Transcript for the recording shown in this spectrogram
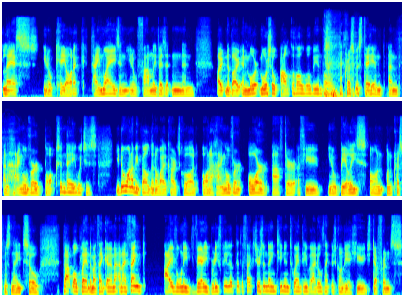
less, you know, chaotic time wise and, you know, family visiting and out and about and more more so alcohol will be involved Christmas Day and, and and hangover Boxing Day, which is you don't want to be building a wildcard squad on a hangover or after a few, you know, Baileys on on Christmas night. So that will play into my thinking. And, and I think I've only very briefly looked at the fixtures in 19 and 20, but I don't think there's going to be a huge difference.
